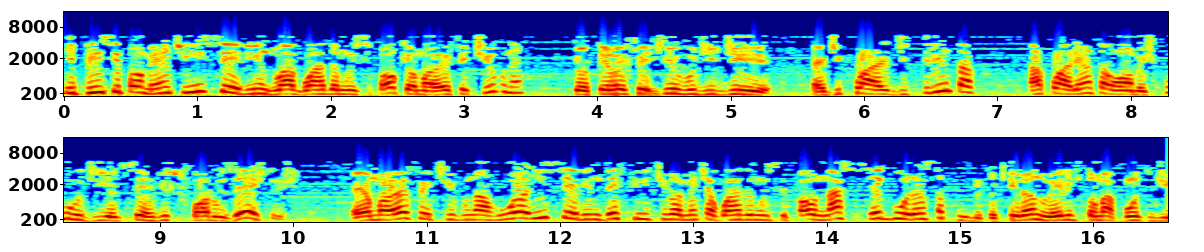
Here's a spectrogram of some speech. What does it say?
e principalmente inserindo a Guarda Municipal, que é o maior efetivo, né? Que eu tenho um efetivo de, de, é, de, de 30 a 40 homens por dia de serviço fora os extras, é o maior efetivo na rua, inserindo definitivamente a Guarda Municipal na segurança pública, tirando ele de tomar conta de,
